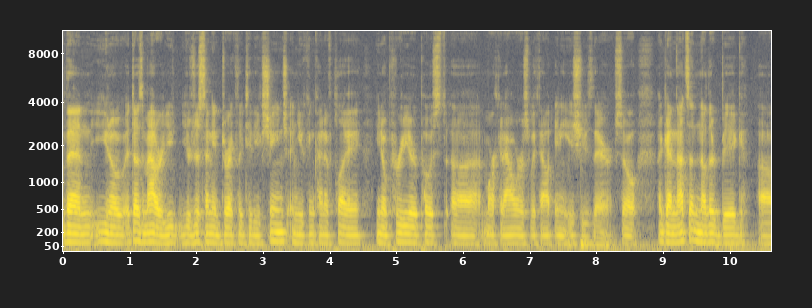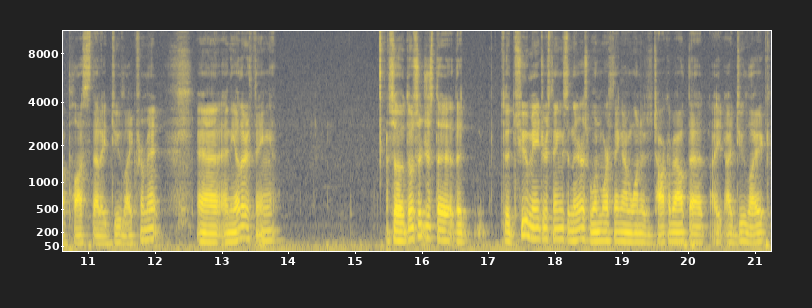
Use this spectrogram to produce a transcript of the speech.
then you know it doesn't matter. You you're just sending it directly to the exchange, and you can kind of play you know pre or post uh, market hours without any issues there. So again, that's another big uh, plus that I do like from it. Uh, and the other thing, so those are just the the the two major things, and there's one more thing I wanted to talk about that I, I do like.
